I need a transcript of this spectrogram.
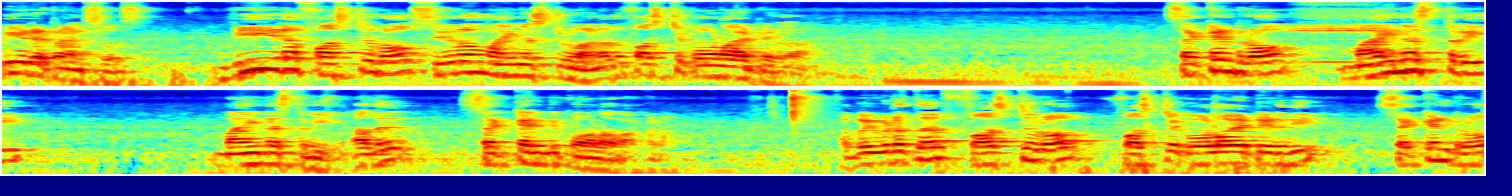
ബിയുടെ ട്രാൻസ്പോസ് ബിയുടെ first row zero minus two ആണ്. അത് ഫസ്റ്റ് കോളമായിട്ട് എഴുതാം. Second row minus three minus three അത് സെക്കൻഡ് കോളം ആക്കണം. അപ്പോൾ ഇവിടുത്തെ ഫസ്റ്റ് റോ ഫസ്റ്റ് കോളമായിട്ട് എഴുതി. സെക്കൻഡ് റോ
